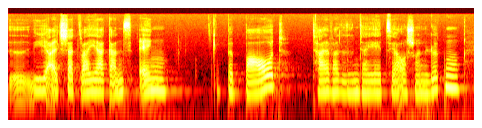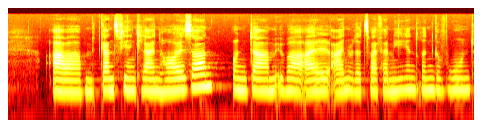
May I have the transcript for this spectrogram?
die Altstadt war ja ganz eng bebaut. Teilweise sind da jetzt ja auch schon Lücken, aber mit ganz vielen kleinen Häusern. Und da haben überall ein oder zwei Familien drin gewohnt.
